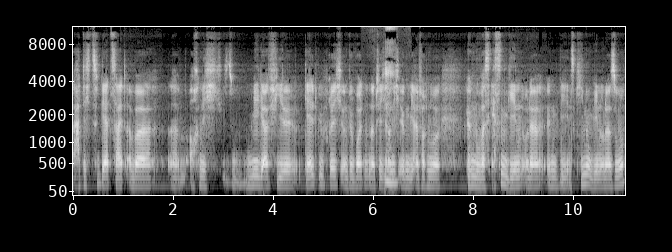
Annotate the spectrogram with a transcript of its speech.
hatte ich zu der Zeit aber ähm, auch nicht so mega viel Geld übrig und wir wollten natürlich auch Mhm. nicht irgendwie einfach nur irgendwo was essen gehen oder irgendwie ins Kino gehen oder so.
